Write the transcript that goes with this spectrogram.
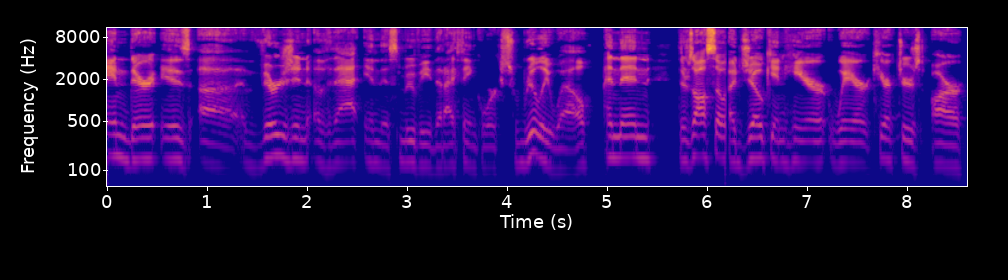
and there is a version of that in this movie that I think works really well. And then there's also a joke in here where characters are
